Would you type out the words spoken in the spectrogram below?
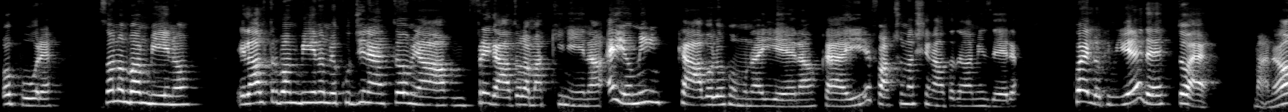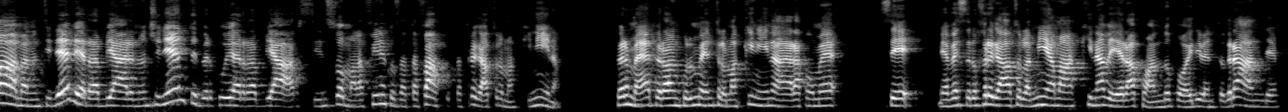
Oppure, sono un bambino e l'altro bambino, mio cuginetto, mi ha fregato la macchinina e io mi incavolo come una iena, ok? E faccio una scenata della miseria. Quello che mi viene detto è, ma no, ma non ti devi arrabbiare, non c'è niente per cui arrabbiarsi. Insomma, alla fine cosa ti ha fatto? Ti ha fregato la macchinina. Per me, però, in quel momento la macchinina era come se mi avessero fregato la mia macchina vera quando poi divento grande.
